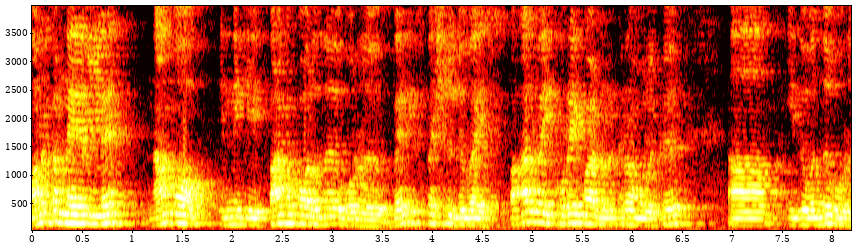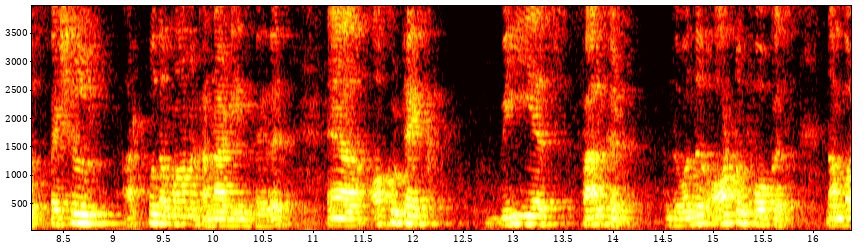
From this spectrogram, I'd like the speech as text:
வணக்கம் நேயர்களே. நாம் இன்னைக்கு பார்க்க போகிறது ஒரு வெரி ஸ்பெஷல் டிவைஸ் பார்வை குறைபாடு இருக்கிறவங்களுக்கு இது வந்து ஒரு ஸ்பெஷல் அற்புதமான கண்ணாடின்னு பேர். ஆக்குடெக் விஎஸ் ஃபால்கன் இது வந்து ஆட்டோ ஃபோக்கஸ் நம்ம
